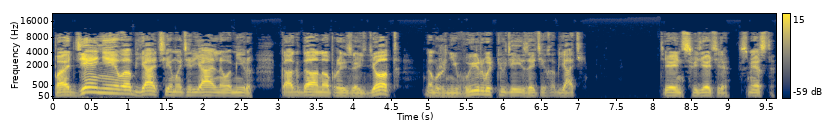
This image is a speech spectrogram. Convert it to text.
падения в объятия материального мира. Когда оно произойдет, нам уже не вырвать людей из этих объятий. Тень свидетеля с места.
